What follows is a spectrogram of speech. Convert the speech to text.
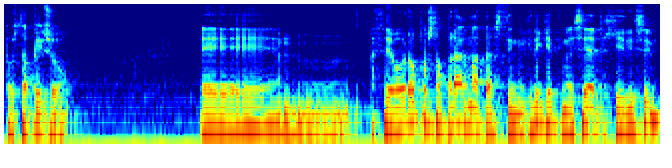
προς τα πίσω, ε, θεωρώ πως τα πράγματα στην μικρή και τη μεσαία επιχείρηση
